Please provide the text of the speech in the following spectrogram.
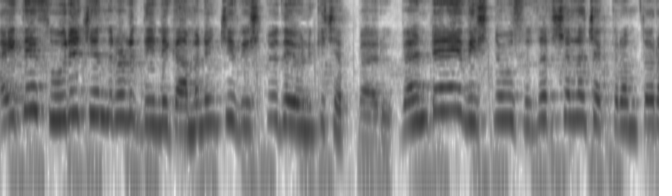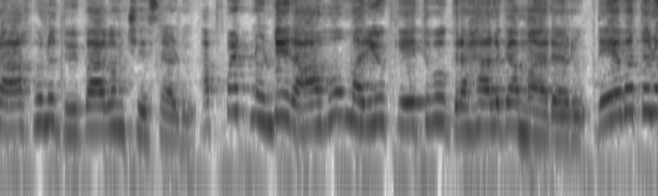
అయితే సూర్యచంద్రుడు దీన్ని గమనించి విష్ణుదేవునికి చెప్పారు. వెంటనే విష్ణువు సుదర్శన చక్రంతో రాహును ద్విభాగం చేశాడు. అప్పటి నుండి రాహు మరియు కేతువు గ్రహాలుగా మారారు. దేవతలు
